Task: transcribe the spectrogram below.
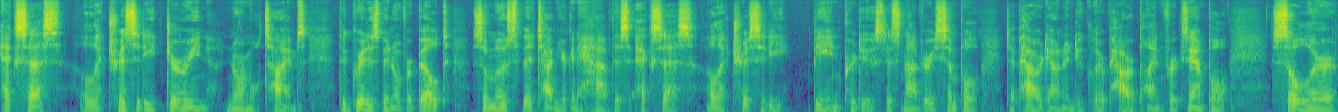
excess electricity during normal times. The grid has been overbuilt, so most of the time you're going to have this excess electricity being produced. It's not very simple to power down a nuclear power plant. For example, solar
